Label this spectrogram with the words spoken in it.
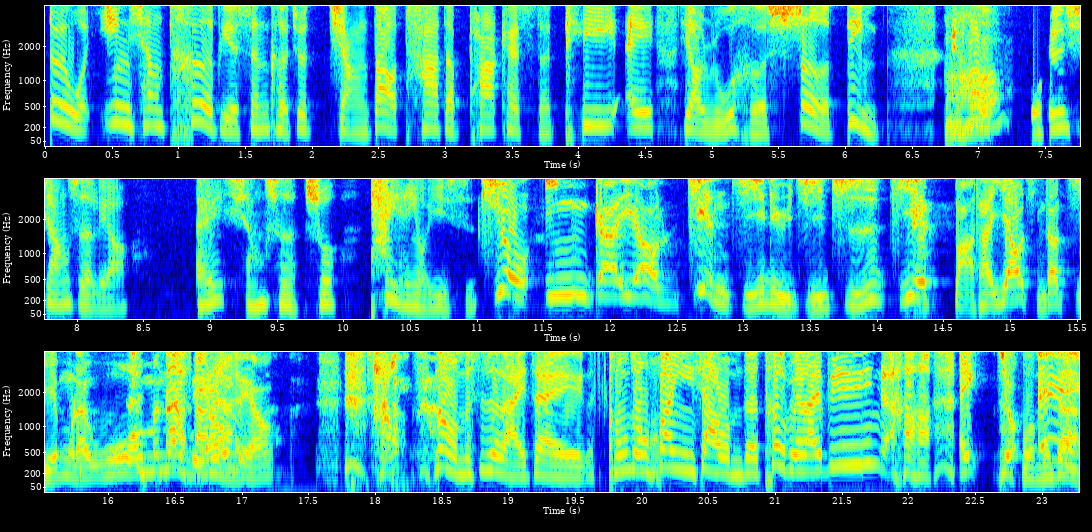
对我印象特别深刻，就讲到他的 podcast 的 TA 要如何设定，然后我跟祥舍聊，哎，祥舍说。他也很有意思，就应该要见级履级，直接把他邀请到节目来，我们来 聊聊。好，那我们是不是来在空中欢迎一下我们的特别来宾啊？哎，就我们的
